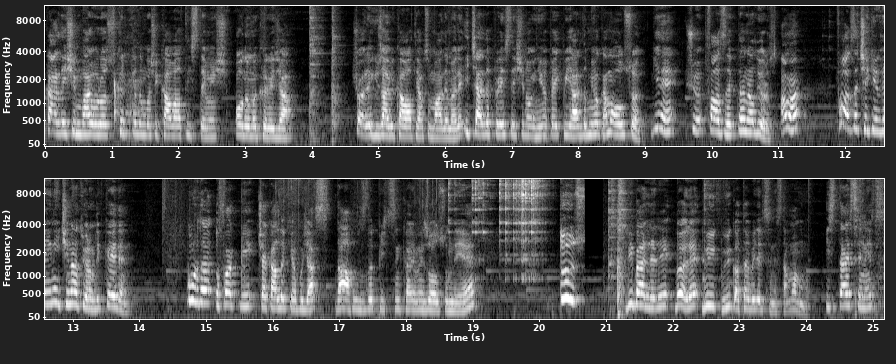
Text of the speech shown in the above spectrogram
Kardeşim Barbaros 40 yılın başı kahvaltı istemiş. Onu mu kıracağım? Şöyle güzel bir kahvaltı yapsın madem öyle. İçeride PlayStation oynuyor. Pek bir yardımı yok ama olsun. Yine şu fazlalıktan alıyoruz. Ama fazla çekirdeğini içine atıyorum. Dikkat edin. Burada ufak bir çakallık yapacağız. Daha hızlı pişsin karamelize olsun diye. Tuz. Biberleri böyle büyük büyük atabilirsiniz tamam mı? İsterseniz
